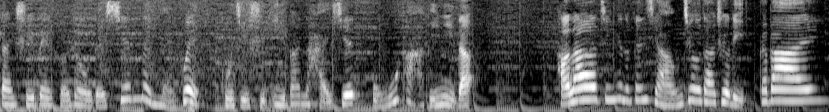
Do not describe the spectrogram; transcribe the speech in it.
但是贝壳肉的鲜嫩美味，估计是一般的海鲜无法比拟的。好啦，今天的分享就到这里，拜拜。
